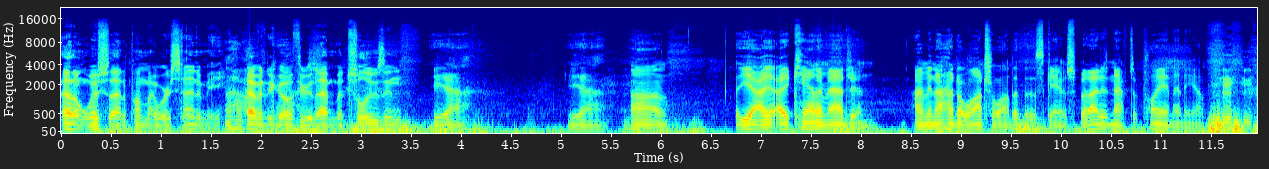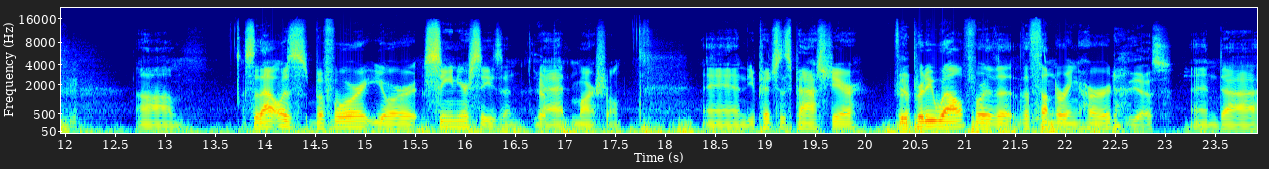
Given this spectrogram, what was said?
I don't wish that upon my worst enemy. Oh, having to go through that much losing. Yeah. Yeah. Um, yeah, I, I can't imagine. I mean, I had to watch a lot of those games, but I didn't have to play in any of them. um, so that was before your senior season Yep. at Marshall, and you pitched this past year. Threw Yep. pretty well for the the Thundering Herd, yes. and uh,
